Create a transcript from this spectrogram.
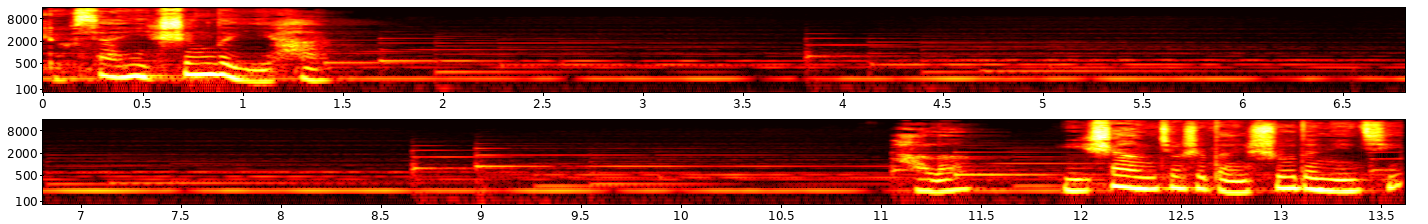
留下一生的遗憾。好了，以上就是本书的年轻。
